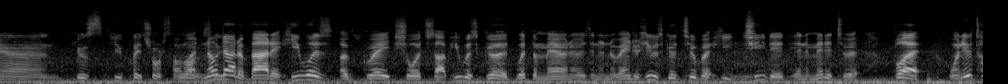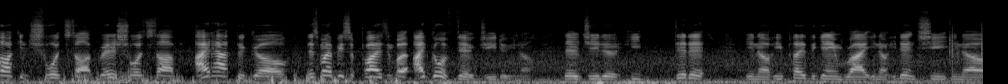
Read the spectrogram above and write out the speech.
and he was he played shortstop. No obviously. doubt about it. He was a great shortstop. He was good with the Mariners and in the Rangers. He was good too, but he Mhm. cheated and admitted to it. But when you're talking shortstop, greatest shortstop, I'd have to go. This might be surprising, but I'd go with Derek Jeter. You know, Derek Jeter, he did it. You know, he played the game right. You know, he didn't cheat. You know,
